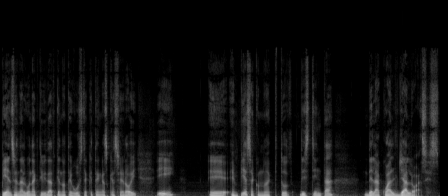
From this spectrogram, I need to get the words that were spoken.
Piensa en alguna actividad que no te guste que tengas que hacer hoy y eh, empieza con una actitud distinta de la cual ya lo haces.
